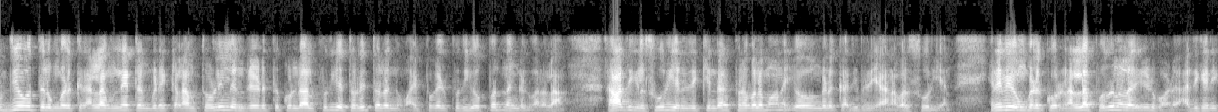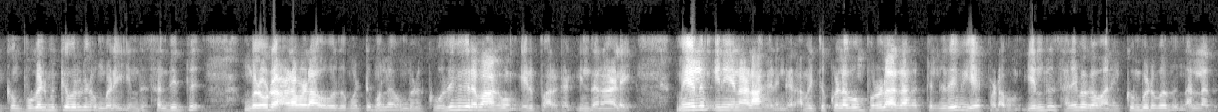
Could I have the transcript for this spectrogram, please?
உத்தியோகத்தில் உங்களுக்கு நல்ல முன்னேற்றம் கிடைக்கலாம். தொழில் என்று எடுத்துக்கொண்டால் புதிய தொழில் தொடங்கும் வாய்ப்புகள் புதிய ஒப்பந்தங்கள் வரலாம். ராசியில் சூரியன் இருக்கின்றார். பிரபலமான யோகங்களுக்கு அதிபதியானவர் சூரியன். எனவே உங்களுக்கு ஒரு நல்ல பொதுநல ஈடுபாடு அதிகரிக்கும். புகழ்மிக்கவர்கள் உங்களை இன்று சந்தித்து உங்களோடு அளவலாவது மட்டுமல்ல உங்களுக்கு உதவிகரமாகவும் இருப்பார்கள். இந்த நாளை மேலும் இனிய நாளாக நீங்கள் அமைத்துக் கொள்ளவும் பொருளாதாரத்தில் நிறைவு ஏற்படவும் என்று சனி பகவானை கும்பிடுவது நல்லது.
